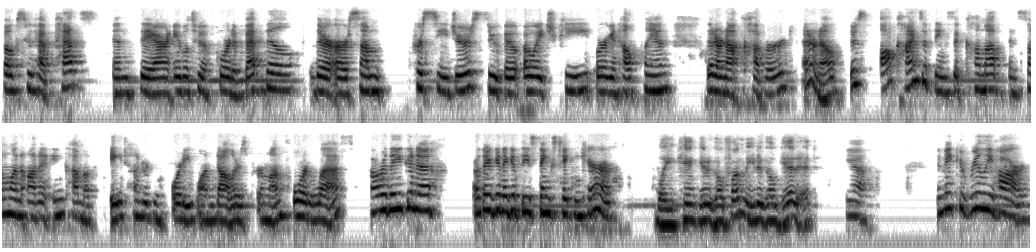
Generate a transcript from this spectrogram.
folks who have pets and they aren't able to afford a vet bill. There are some procedures through OHP, Oregon Health Plan, that are not covered. I don't know. There's all kinds of things that come up, and someone on an income of $841 per month or less, how are they gonna are they gonna get these things taken care of? Well, you can't get a GoFundMe to go get it. Yeah. They make it really hard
